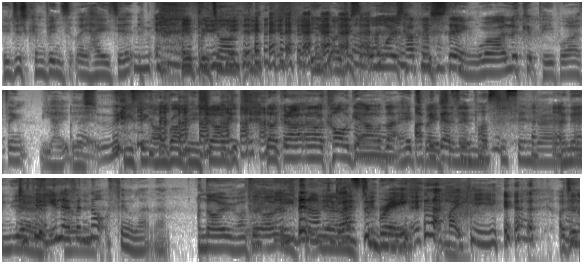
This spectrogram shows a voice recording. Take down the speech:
You're just convinced that they hate it every time. You- I just always have this thing where I look at people and I think you hate this. You think I'm rubbish. I just, like, and I, and I can't get out of that headspace. I think that's and then, imposter syndrome. And then yeah. Do you think you'll ever um, not feel like that? No, I think I, Even after yeah. Glastonbury. that might key. I don't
